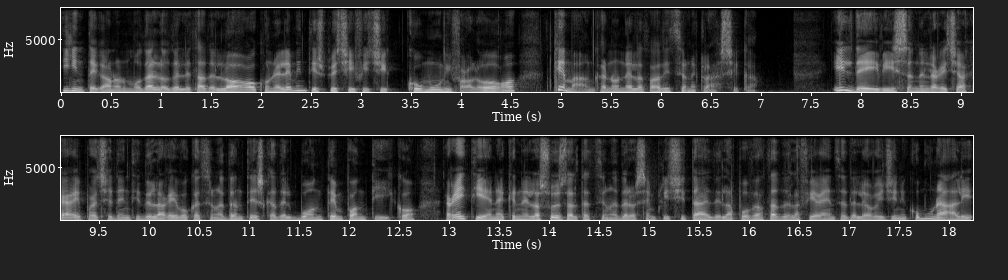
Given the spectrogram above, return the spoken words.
integrano il modello dell'età dell'oro con elementi specifici comuni fra loro che mancano nella tradizione classica. Il Davis, nel ricercare i precedenti della rievocazione dantesca del buon tempo antico, ritiene che nella sua esaltazione della semplicità e della povertà della Firenze e delle origini comunali,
